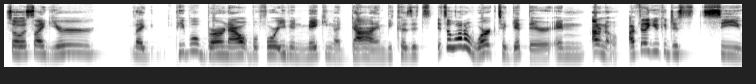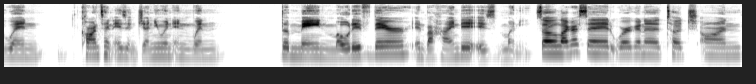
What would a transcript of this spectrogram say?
so it's like you're like people burn out before even making a dime because it's it's a lot of work to get there and I don't know. I feel like you could just see when content isn't genuine and when the main motive there and behind it is money. So like I said, we're going to touch on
